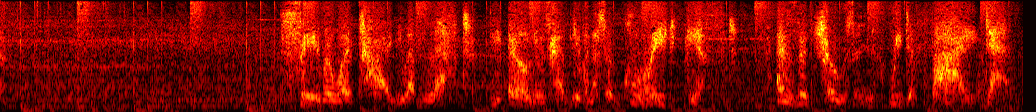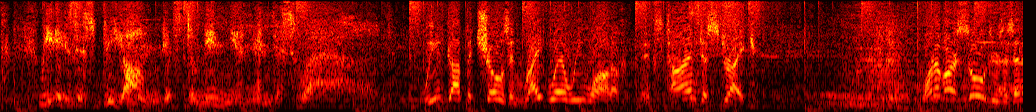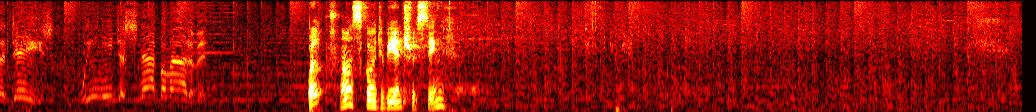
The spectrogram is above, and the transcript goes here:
Chosen right where we want them. It's time to strike. One of our soldiers is in a daze. We need to snap him out of it. Well, that's going to be interesting.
